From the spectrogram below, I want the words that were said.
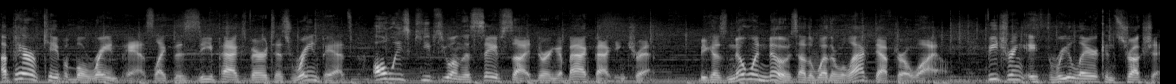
A pair of capable rain pants like the Zpacks Vertice rain pants always keeps you on the safe side during a backpacking trip, because no one knows how the weather will act after a while. Featuring a three-layer construction,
